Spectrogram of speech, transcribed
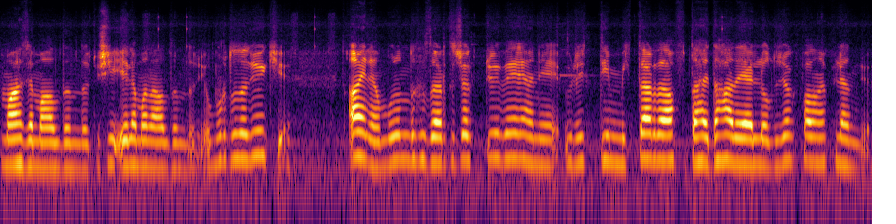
Malzeme aldığında şey eleman aldığında diyor. Burada da diyor ki aynen bunun da hız artacak diyor ve yani ürettiğim miktar daha daha daha değerli olacak falan filan diyor.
